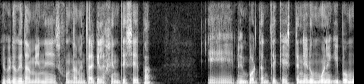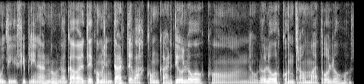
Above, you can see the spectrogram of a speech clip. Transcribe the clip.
Yo creo que también es fundamental que la gente sepa eh, lo importante que es tener un buen equipo multidisciplinar, ¿no? Lo acabas de comentar, te vas con cardiólogos, con neurólogos, con traumatólogos.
